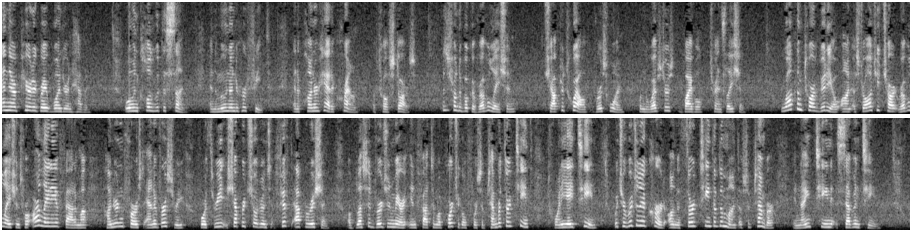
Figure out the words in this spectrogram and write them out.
And there appeared a great wonder in heaven, a woman clothed with the sun, and the moon under her feet, and upon her head a crown of twelve stars. This is from the book of Revelation, chapter 12, verse 1, from the Webster's Bible translation. Welcome to our video on astrology chart revelations for Our Lady of Fatima 101st anniversary for three shepherd children's fifth apparition of Blessed Virgin Mary in Fatima, Portugal for September 13th, 2018, which originally occurred on the 13th of the month of September in 1917,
